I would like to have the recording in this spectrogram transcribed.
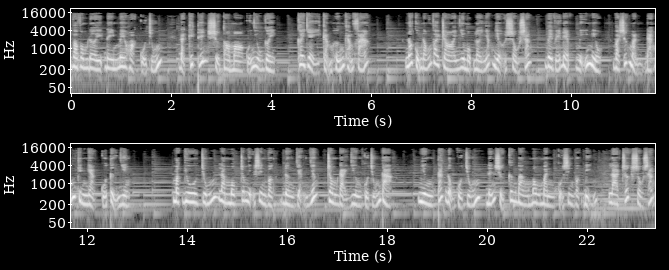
và vòng đời đầy mê hoặc của chúng đã kích thích sự tò mò của nhiều người, khơi dậy cảm hứng khám phá. Nó cũng đóng vai trò như một lời nhắc nhở sâu sắc về vẻ đẹp mỹ miều và sức mạnh đáng kinh ngạc của tự nhiên. Mặc dù chúng là một trong những sinh vật đơn giản nhất trong đại dương của chúng ta, nhưng tác động của chúng đến sự cân bằng mong manh của sinh vật biển là rất sâu sắc.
